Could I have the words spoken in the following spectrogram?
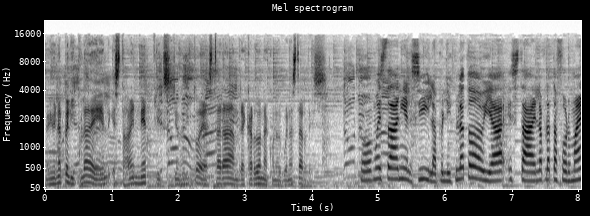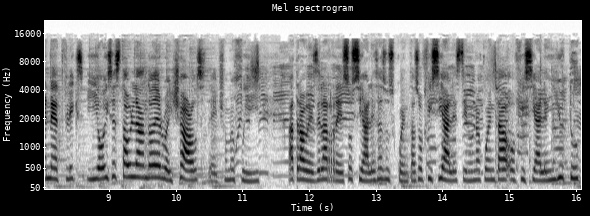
Me vi una película de él, estaba en Netflix. Yo no sé si todavía estará Andrea Cardona con las buenas tardes. ¿Cómo está Daniel? Sí, la película todavía está en la plataforma de Netflix y hoy se está hablando de Ray Charles. De hecho, me fui a través de las redes sociales a sus cuentas oficiales. Tiene una cuenta oficial en YouTube.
